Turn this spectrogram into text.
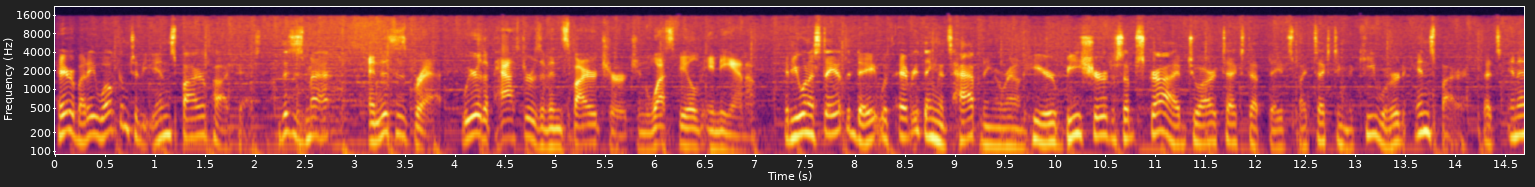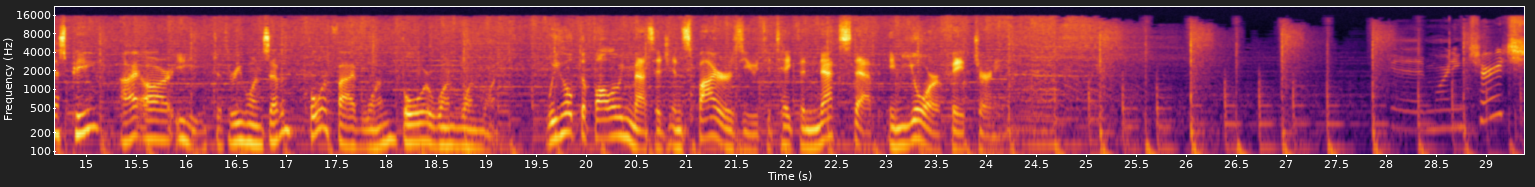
Hey, everybody, welcome to the Inspire Podcast. This is Matt. And this is Brad. We are the pastors of Inspire Church in Westfield, Indiana. If you want to stay up to date with everything that's happening around here, be sure to subscribe to our text updates by texting the keyword INSPIRE. That's N S P I R E to 317 451 4111. We hope the following message inspires you to take the next step in your faith journey.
